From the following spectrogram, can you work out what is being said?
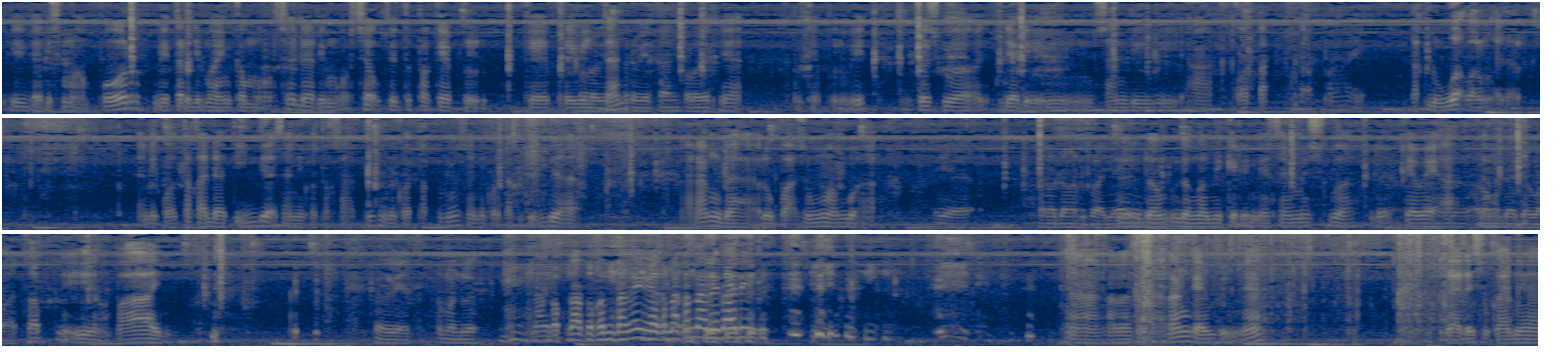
Jadi dari Semapur diterjemahin ke Morse dari Morse waktu itu pakai pakai periwitan. Perwitan perwit ya pakai peluit. Terus gua jadiin sandi ah, kotak berapa ya? Kotak dua kalau nggak salah sandi kotak ada tiga sandi kotak satu sandi kotak dua sandi kotak tiga. Sekarang udah lupa semua gua. Iya kan udah nggak dipelajari. Udah udah nggak mikirin sms gua udah kayak wa orang udah ada WhatsApp. Iya ngapain? Lihat teman lu nangkep satu kentangnya nggak kena kena dari tadi. Nah kalau sekarang campingnya nggak ada sukanya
